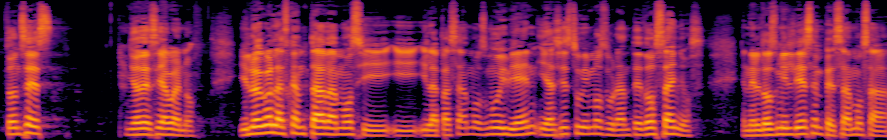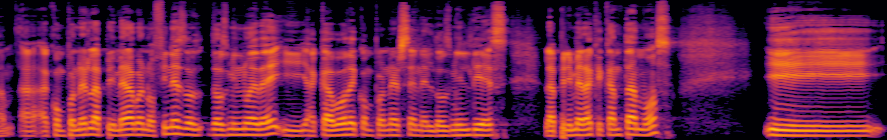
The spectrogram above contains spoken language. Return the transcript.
Entonces, yo decía, bueno, y luego las cantábamos y, y- la pasamos muy bien y así estuvimos durante dos años. En el 2010 empezamos a, a- a componer la primera, bueno, fines de 2009 y acabó de componerse en el 2010 la primera que cantamos. Y,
